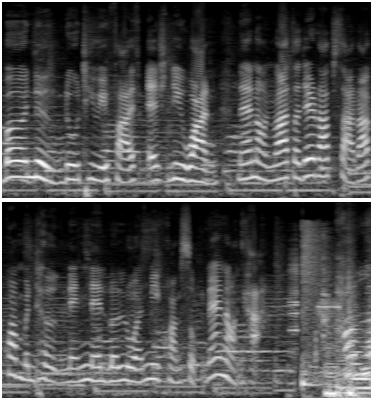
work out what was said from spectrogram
เบอร์ 1 ดูทีวี5 HD1 แน่นอนว่าจะได้รับสาระความบันเทิงเน้นๆล้วนๆมีความสุขแน่นอนค่ะฮอตไล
